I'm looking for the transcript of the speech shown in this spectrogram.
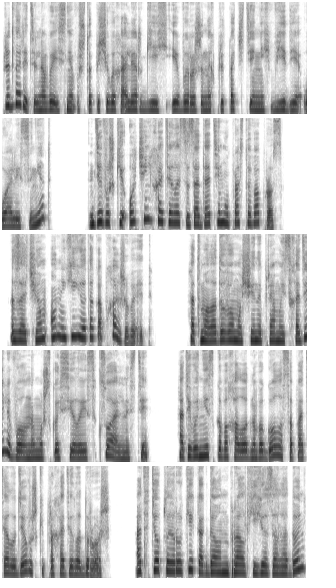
предварительно выяснив, что пищевых аллергий и выраженных предпочтений в еде у Алисы нет, девушке очень хотелось задать ему простой вопрос. Зачем он ее так обхаживает? От молодого мужчины прямо исходили волны мужской силы и сексуальности. От его низкого холодного голоса по телу девушки проходила дрожь. От теплой руки, когда он брал ее за ладонь,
